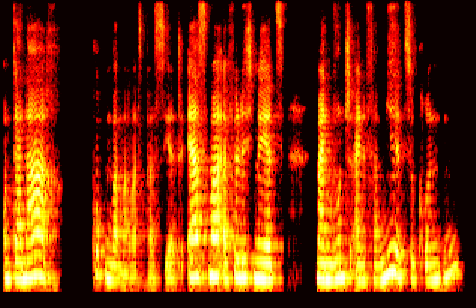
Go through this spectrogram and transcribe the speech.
und danach gucken wir mal, was passiert. Erstmal erfülle ich mir jetzt meinen Wunsch, eine Familie zu gründen,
